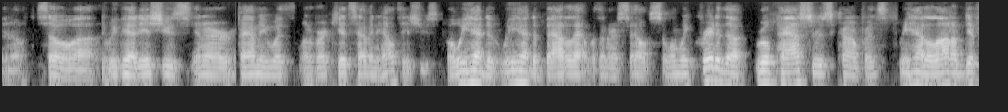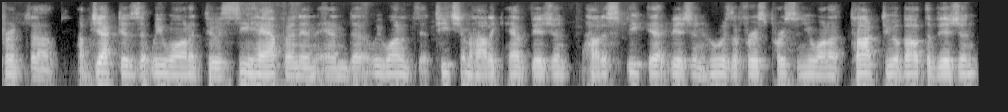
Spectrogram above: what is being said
you know. So uh, we've had issues in our family with one of our kids having health issues. But we had to we had to battle that within ourselves. So when we created the Rural Pastors Conference, we had a lot of different uh, objectives that we wanted to see happen and and uh, we wanted to teach them how to have vision how to speak that vision who is the first person you want to talk to about the vision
